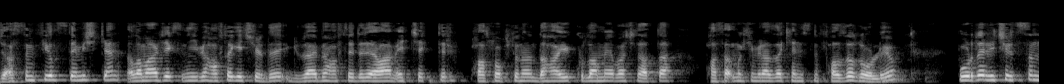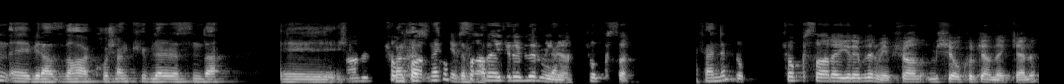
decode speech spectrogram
Justin Fields demişken Lamar Jackson iyi bir hafta geçirdi. Güzel bir haftaya da devam edecektir. Pas opsiyonlarını daha iyi kullanmaya başladı. Hatta pas atmak için biraz da kendisini fazla zorluyor. Burada Richardson e, biraz daha koşan kübler arasında e, Abi çok, fazla, çok kısa araya girebilir miyim ya? Çok kısa. Efendim? Çok, çok kısa araya girebilir miyim? Şu an bir şey okurken denk geldi.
